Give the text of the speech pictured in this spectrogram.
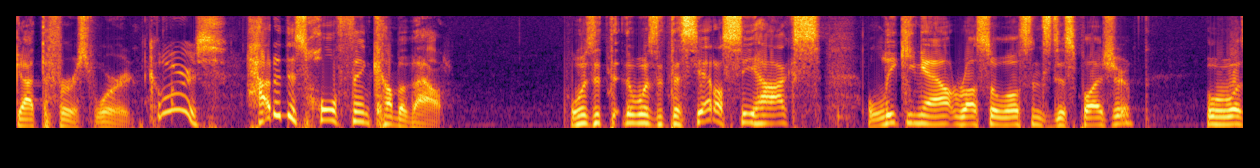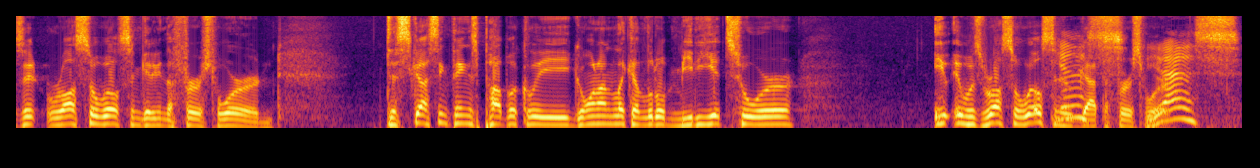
got the first word. of course. How did this whole thing come about? Was it the, was it the Seattle Seahawks leaking out Russell Wilson's displeasure, or was it Russell Wilson getting the first word, discussing things publicly, going on like a little media tour? It, it was Russell Wilson who got the first word. Yes.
